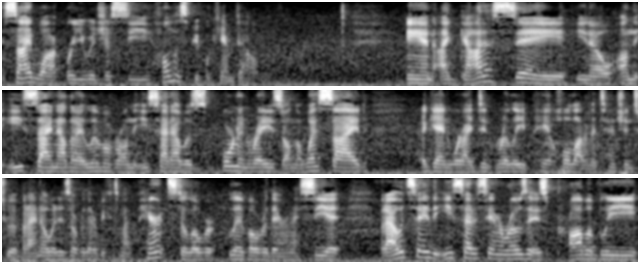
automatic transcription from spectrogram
sidewalk where you would just see homeless people camped out. And I gotta say, you know, on the east side, now that I live over on the east side, I was born and raised on the west side, again, where I didn't really pay a whole lot of attention to it, but I know it is over there because my parents still over, live over there and I see it. But I would say the east side of Santa Rosa is probably,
